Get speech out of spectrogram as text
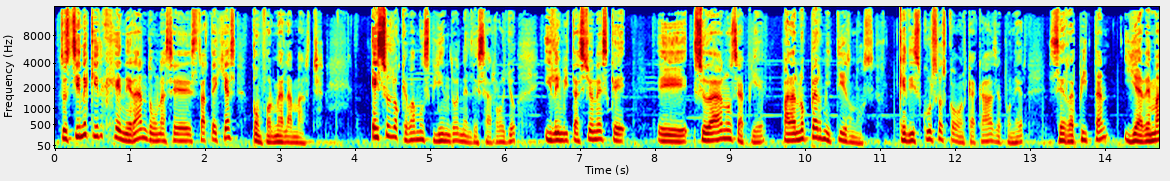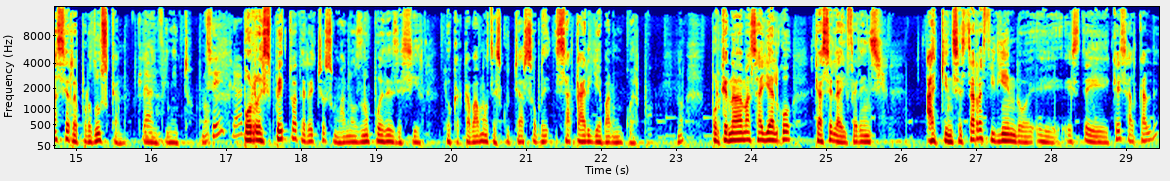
Entonces tiene que ir generando una serie de estrategias conforme a la marcha. Eso es lo que vamos viendo en el desarrollo y la invitación es que eh, ciudadanos de a pie, para no permitirnos que discursos como el que acabas de poner se repitan y además se reproduzcan Claro. al infinito. ¿no? Sí, claro. Por respeto a derechos humanos no puedes decir lo que acabamos de escuchar sobre sacar y llevar un cuerpo, ¿no? Porque nada más hay algo que hace la diferencia. A quien se está refiriendo eh, este, ¿qué es alcalde?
